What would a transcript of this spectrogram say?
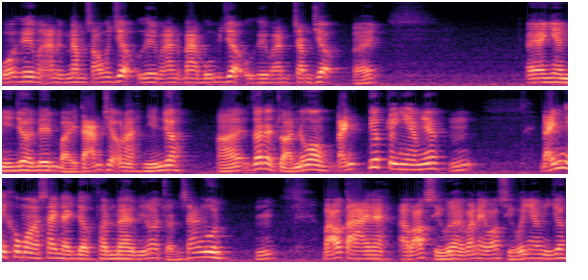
Có game mà ăn được 5 60 triệu game mà ăn được 3 40 triệu game ăn trăm triệu. Đấy. Đây, anh em nhìn chưa? Lên 7 8 triệu này nhìn chưa? Đấy, rất là chuẩn đúng không? Đánh tiếp cho anh em nhé. Ừ. Đánh thì không mà xanh này được phần mềm thì nó chuẩn xác luôn. Ừ báo tài này à báo xỉu này ván này báo xỉu anh em nhìn chưa?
